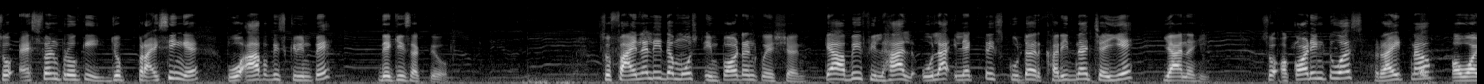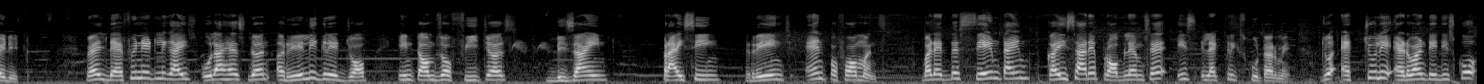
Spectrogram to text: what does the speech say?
so S one pro की जो प्राइसिंग है, वो आप अभी स्क्रीन पे देख ही सकते हो। So finally the most important question क्या अभी फ़िलहाल ओला इलेक्ट्रिक स्कूटर खरीदना चाहिए या नहीं? So according to us right now avoid it well definitely guys Ola has done a really great job in terms of features design pricing range and performance but at the same time कई सारे प्रॉब्लम्स है इस इलेक्ट्रिक स्कूटर में, जो एक्चुअली एडवांटेजेस को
